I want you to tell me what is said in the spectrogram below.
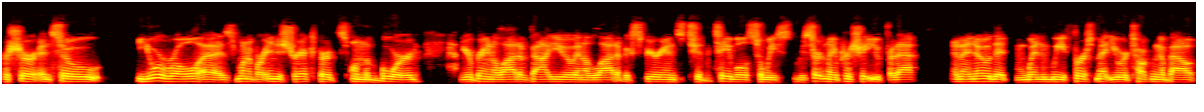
For sure. And so your role as one of our industry experts on the board. You're bringing a lot of value and a lot of experience to the table. So we, we certainly appreciate you for that. And I know that when we first met, you were talking about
